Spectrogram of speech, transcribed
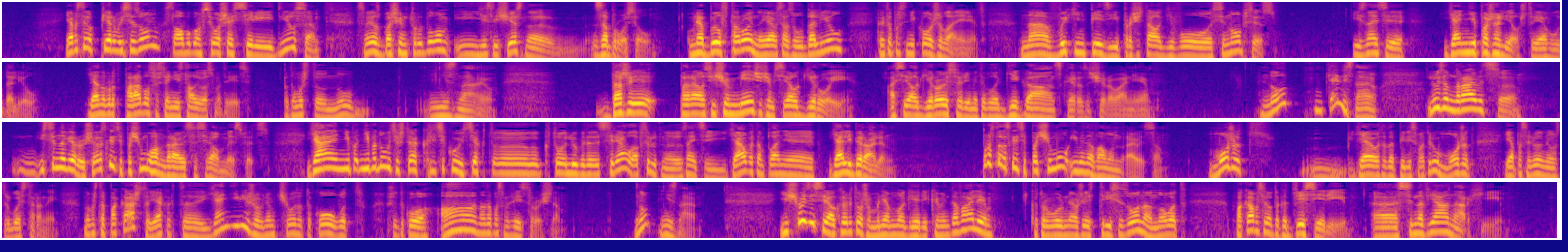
Я посмотрел первый сезон, слава богу, всего шесть серий длился, смотрел с большим трудом и, если честно, забросил. У меня был второй, но я его сразу удалил, как-то просто никакого желания нет. На Википедии прочитал его синопсис, и, знаете, я не пожалел, что я его удалил. Я, наоборот, порадовался, что я не стал его смотреть. Потому что, ну, не знаю. Даже понравилось еще меньше, чем сериал «Герои». А сериал «Герои» в свое время это было гигантское разочарование. Но, я не знаю. Людям нравится истинно верующие, расскажите, почему вам нравится сериал Misfits? Я не, не подумайте, что я критикую тех, кто, кто любит этот сериал. Абсолютно, знаете, я в этом плане, я либерален. Просто расскажите, почему именно вам он нравится. Может, я его тогда пересмотрю, может, я посмотрю на него с другой стороны. Но просто пока что я как-то, я не вижу в нем чего-то такого вот, что такого, а, надо посмотреть срочно. Ну, не знаю. Еще один сериал, который тоже мне многие рекомендовали, которого у меня уже есть три сезона, но вот пока посмотрел только две серии. Э, «Сыновья анархии».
